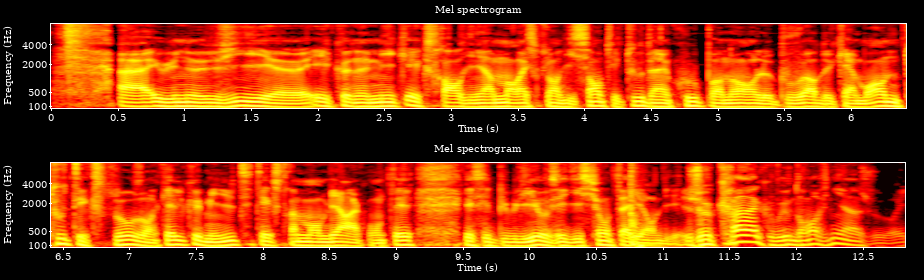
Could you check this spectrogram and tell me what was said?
à une vie euh, économique extraordinairement resplendissante, et tout d'un coup pendant le pouvoir de Cameron, tout explose en quelques minutes. C'est extrêmement bien raconté, et c'est publié aux éditions Taillandier. Je crains que vous ne reveniez un jour.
